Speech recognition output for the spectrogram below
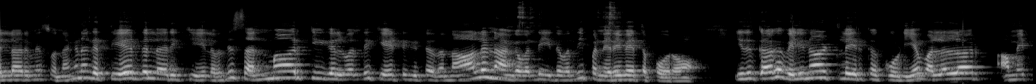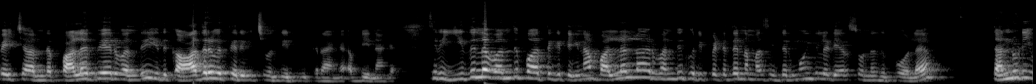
எல்லாருமே சொன்னாங்க நாங்கள் தேர்தல் அறிக்கையில் வந்து சன்மார்க்கிகள் வந்து கேட்டுக்கிட்டதுனால நாங்கள் வந்து இதை வந்து இப்போ நிறைவேற்ற போகிறோம் இதுக்காக வெளிநாட்டில் இருக்கக்கூடிய வள்ளலார் அமைப்பை சார்ந்த பல பேர் வந்து இதுக்கு ஆதரவு தெரிவித்து வந்துட்டு இருக்கிறாங்க அப்படின்னாங்க. சரி இதில் வந்து பார்த்துக்கிட்டிங்கன்னா வள்ளலார் வந்து குறிப்பிட்டது நம்ம சிதர் மூங்கிலடியார் சொன்னது போல தன்னுடைய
